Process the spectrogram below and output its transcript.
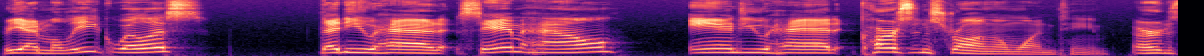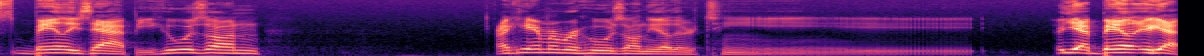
But you had Malik Willis, then you had Sam Howell, and you had Carson Strong on one team, or Bailey Zappe, who was on. I can't remember who was on the other team. Yeah, Bailey. Yeah,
